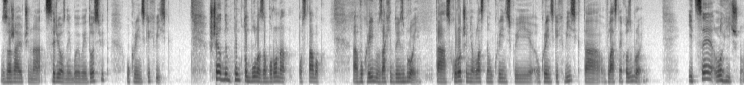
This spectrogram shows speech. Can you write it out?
зважаючи на серйозний бойовий досвід українських військ. Ще одним пунктом була заборона поставок в Україну західної зброї та скорочення власне української, українських військ та власних озброєнь. І це логічно.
